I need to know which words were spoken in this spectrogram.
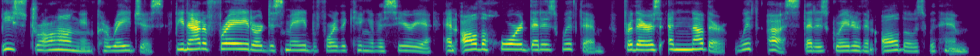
be strong and courageous. Be not afraid or dismayed before the king of Assyria and all the horde that is with them, for there is another with us that is greater than all those with him.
